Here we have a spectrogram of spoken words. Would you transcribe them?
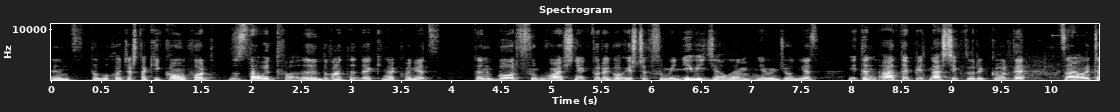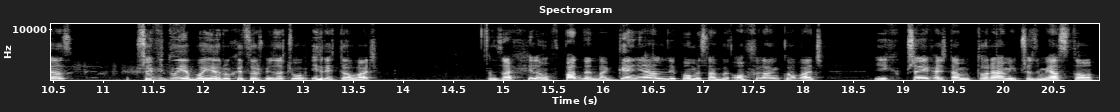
Więc to był chociaż taki komfort. Zostały e, dwa TDki na koniec. Ten Borsuk właśnie, którego jeszcze w sumie nie widziałem, nie wiem gdzie on jest. I ten AT-15, który kurde cały czas przewiduje moje ruchy, co już mnie zaczęło irytować. Za chwilę wpadnę na genialny pomysł, aby oflankować ich, przejechać tam torami przez miasto.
